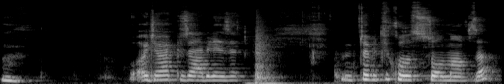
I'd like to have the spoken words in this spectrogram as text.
Hmm. Bu acayip güzel bir lezzet. Tabii ki kolasız olmazdı.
